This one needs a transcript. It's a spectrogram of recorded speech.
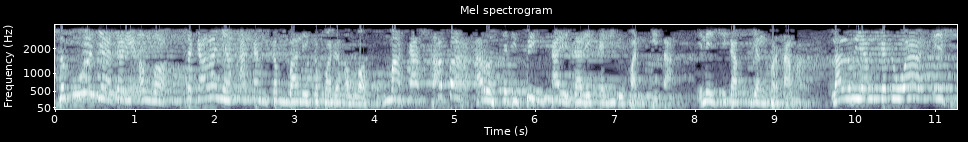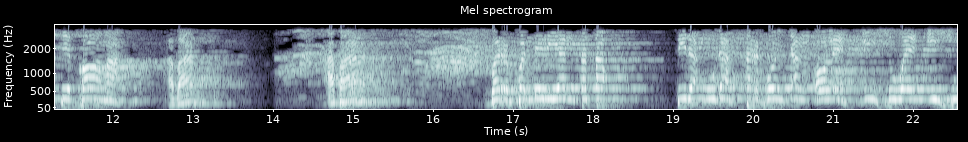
Semuanya dari Allah, segalanya akan kembali kepada Allah. Maka sabar harus jadi bingkai dari kehidupan kita. Ini sikap yang pertama. Lalu yang kedua istiqamah. Apa? Apa? Berpendirian tetap tidak mudah tergoncang oleh isu-isu.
